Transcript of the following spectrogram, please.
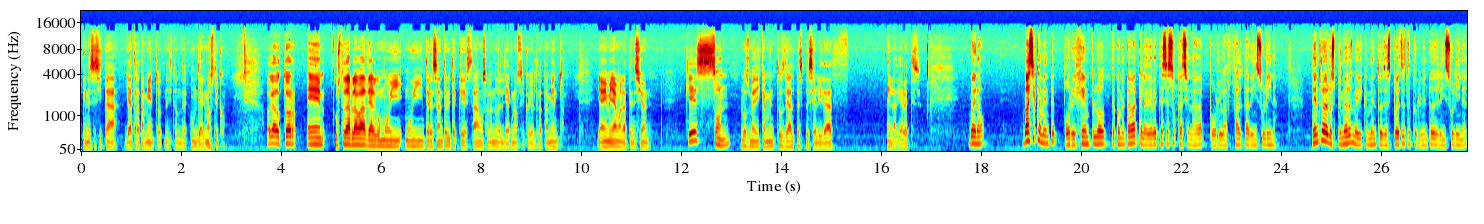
que necesita ya tratamiento, necesita un, diagnóstico. Oiga, doctor, em, usted hablaba de algo muy, muy interesante ahorita que estábamos hablando del diagnóstico y el tratamiento. Y a mí me llama la atención. ¿Qué son los medicamentos de alta especialidad en la diabetes? Bueno, básicamente, por ejemplo, te comentaba que la diabetes es ocasionada por la falta de insulina. Dentro de los primeros medicamentos, después del descubrimiento de la insulina,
